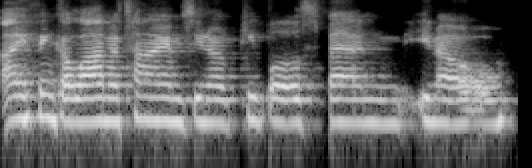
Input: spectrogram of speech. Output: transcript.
I think a lot of times, you know, people spend, you know,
